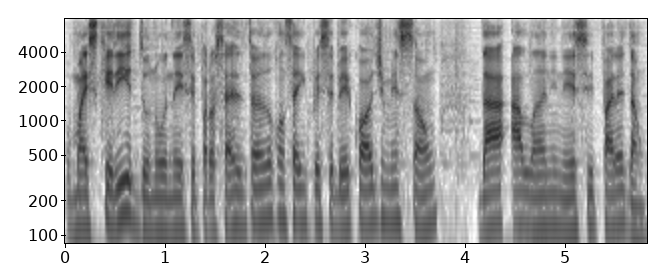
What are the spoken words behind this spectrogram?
o mais querido no, nesse processo. Então ele não consegue perceber qual a dimensão da Alane nesse paredão.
